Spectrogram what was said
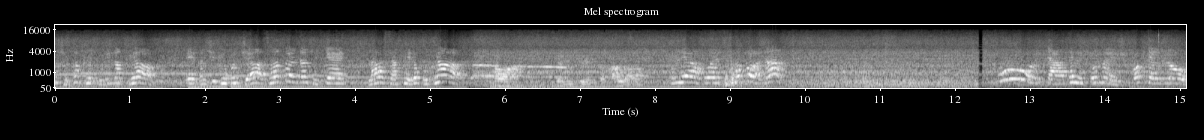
Có chỉ tóc hay của đi nó theo Ê, có chỉ thiếu một chơi, sao tôi nó sẽ chơi Là sẽ phải được của theo sau à giờ đi chơi có khá là Ôi liều, ôi, sáu tuổi đó Ôi, chà, thế là chỗ này có chơi lô.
